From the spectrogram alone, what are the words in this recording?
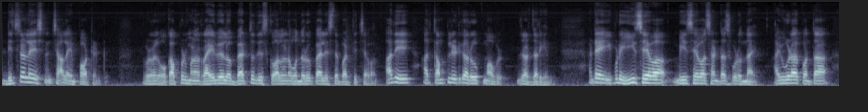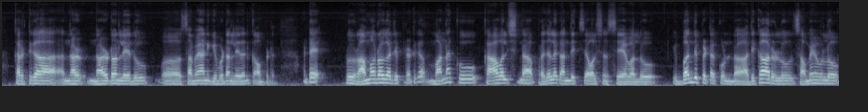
డిజిటలైజేషన్ చాలా ఇంపార్టెంట్. ఇప్పుడు ఒకప్పుడు మనం రైల్వేలో బెర్త్ తీసుకోవాలన్న వంద రూపాయలు ఇస్తే బెర్త్ ఇచ్చేవాళ్ళు. అది అది కంప్లీట్గా రూపం జరిగింది. అంటే ఇప్పుడు ఈ సేవ మీ సేవా సెంటర్స్ కూడా ఉన్నాయి. అవి కూడా కొంత కరెక్ట్గా నడ- నడవడం లేదు సమయానికి ఇవ్వడం లేదని కాంపిటెన్స్ అంటే ఇప్పుడు రామారావు గారు చెప్పినట్టుగా మనకు కావలసిన ప్రజలకు అందించవలసిన సేవలు ఇబ్బంది పెట్టకుండా అధికారులు సమయంలో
